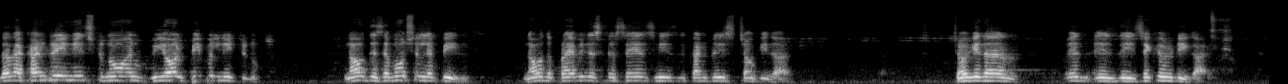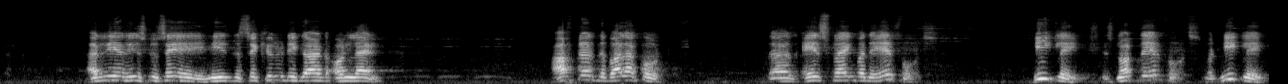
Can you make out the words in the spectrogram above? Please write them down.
that the country needs to know and we all people need to know. Now this emotional appeals. Now the Prime Minister says he is the country's chowkidar. Chowkidar is the security guard. Earlier he used to say he is the security guard on land. After the Balakot, the airstrike by the Air Force, he claims, it's not the Air Force, but he claims,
